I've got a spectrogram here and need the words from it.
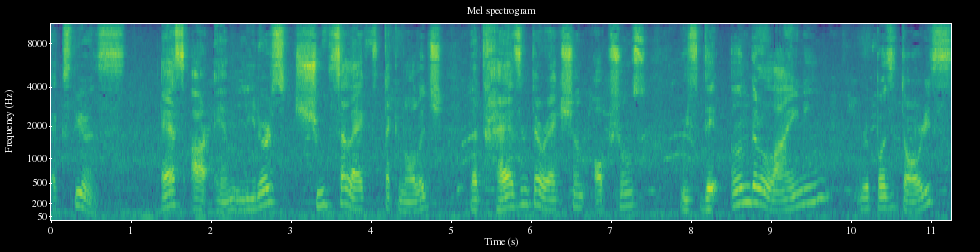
experience. SRM leaders should select technology that has interaction options with the underlying repositories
